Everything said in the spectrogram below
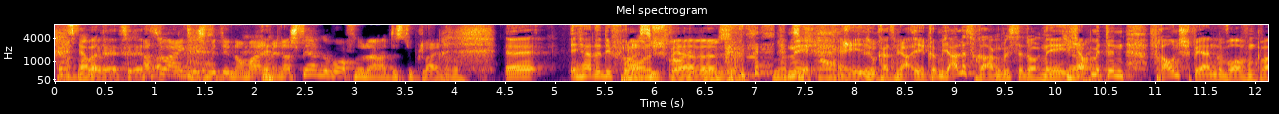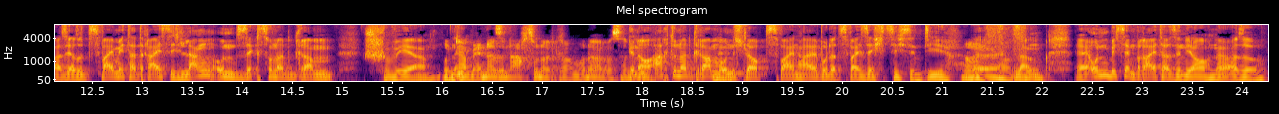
Ja, aber hast du eigentlich mit den normalen Männersperren geworfen oder hattest du kleinere? Äh, ich hatte die Frauensperre. nee, ey, du kannst mir, ihr könnt mich alles fragen, wisst ihr doch. Nee, ich ja. habe mit den Frauensperren geworfen quasi, also 2,30 Meter lang und 600 Gramm schwer. Und ja. die Männer sind 800 Gramm, oder? Was haben genau, die? 800 Gramm nee. und ich glaube zweieinhalb oder 2,60 sind die ah, äh, ja, lang. Ja, und ein bisschen breiter sind die auch, ne? Also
